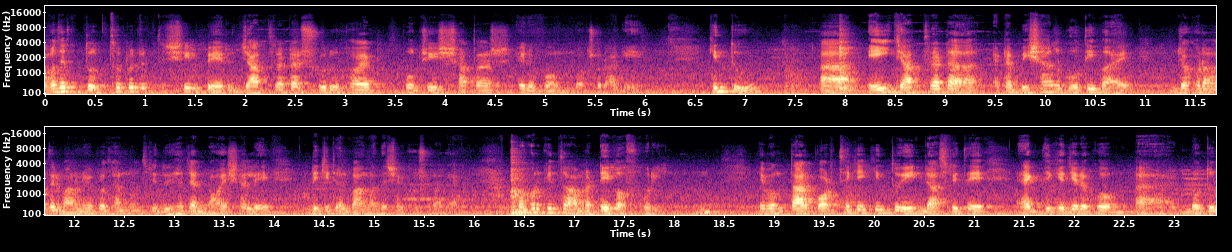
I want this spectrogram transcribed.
আমাদের তথ্য প্রযুক্তি শিল্পের যাত্রাটা শুরু হয় পঁচিশ, সাতাশ এরকম বছর আগে। কিন্তু এই যাত্রাটা একটা বিশাল গতি পায় যখন আমাদের মাননীয় প্রধানমন্ত্রী দুই নয় সালে ডিজিটাল বাংলাদেশের ঘোষণা দেন। তখন কিন্তু আমরা টেক অফ করি এবং তারপর থেকে কিন্তু এই ইন্ডাস্ট্রিতে একদিকে যেরকম নতুন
